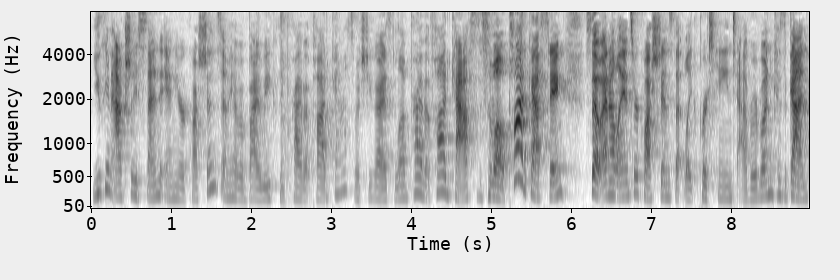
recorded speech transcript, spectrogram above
You can actually send in your questions and we have a bi-weekly private podcast which you guys love private podcasts as well podcasting. So and i'll answer questions that like pertain to everyone because again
